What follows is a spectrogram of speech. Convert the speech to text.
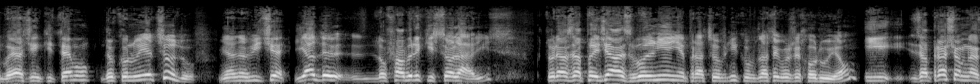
bo ja dzięki temu dokonuje cudów. Mianowicie jadę do fabryki Solaris, która zapowiedziała zwolnienie pracowników dlatego, że chorują i zapraszam na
